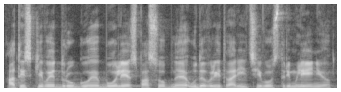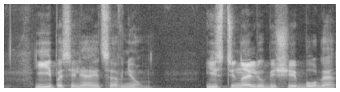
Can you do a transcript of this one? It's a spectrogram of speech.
отыскивает другое, более способное удовлетворить его стремлению и поселяется в нем. Истинно любящие Бога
